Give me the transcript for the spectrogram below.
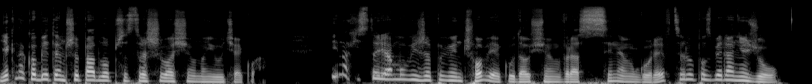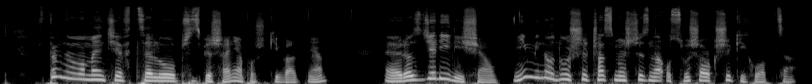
Jak na kobietę przypadło, przestraszyła się no i uciekła. Inna historia mówi, że pewien człowiek udał się wraz z synem góry w celu pozbierania ziół. W pewnym momencie w celu przyspieszenia poszukiwania e, rozdzielili się. Nim minął dłuższy czas mężczyzna usłyszał krzyki chłopca.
